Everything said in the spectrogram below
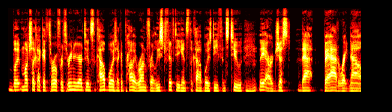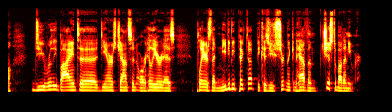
but much like I could throw for 300 yards against the Cowboys, I could probably run for at least 50 against the Cowboys defense too. Mm-hmm. They are just that bad right now. Do you really buy into D'Ernest Johnson or Hilliard as players that need to be picked up because you certainly can have them just about anywhere.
